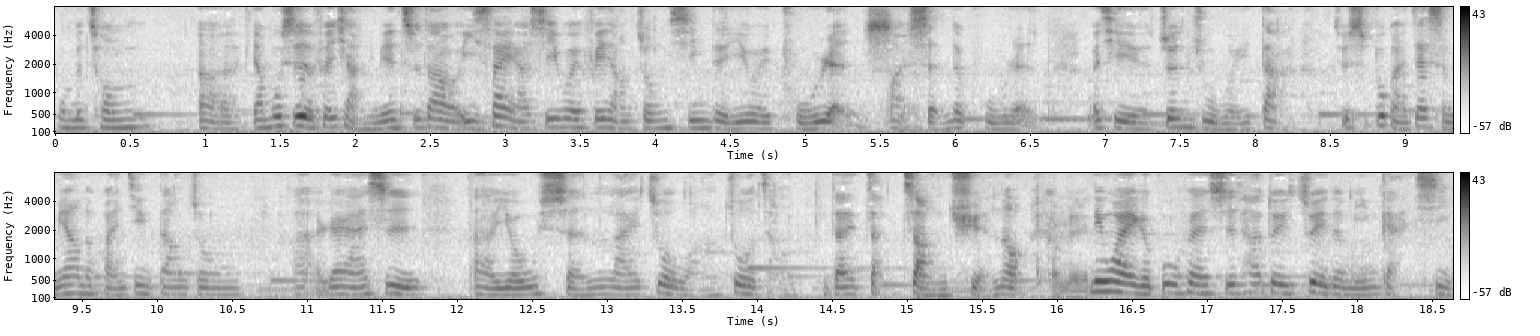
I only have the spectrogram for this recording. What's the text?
我们从呃杨牧师的分享里面知道，以赛亚是一位非常忠心的一位仆人啊，神的仆人，而且尊主为大，就是不管在什么样的环境当中啊、呃，仍然是呃由神来做王、做掌、来掌掌权哦。另外一个部分是他对罪的敏感性，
